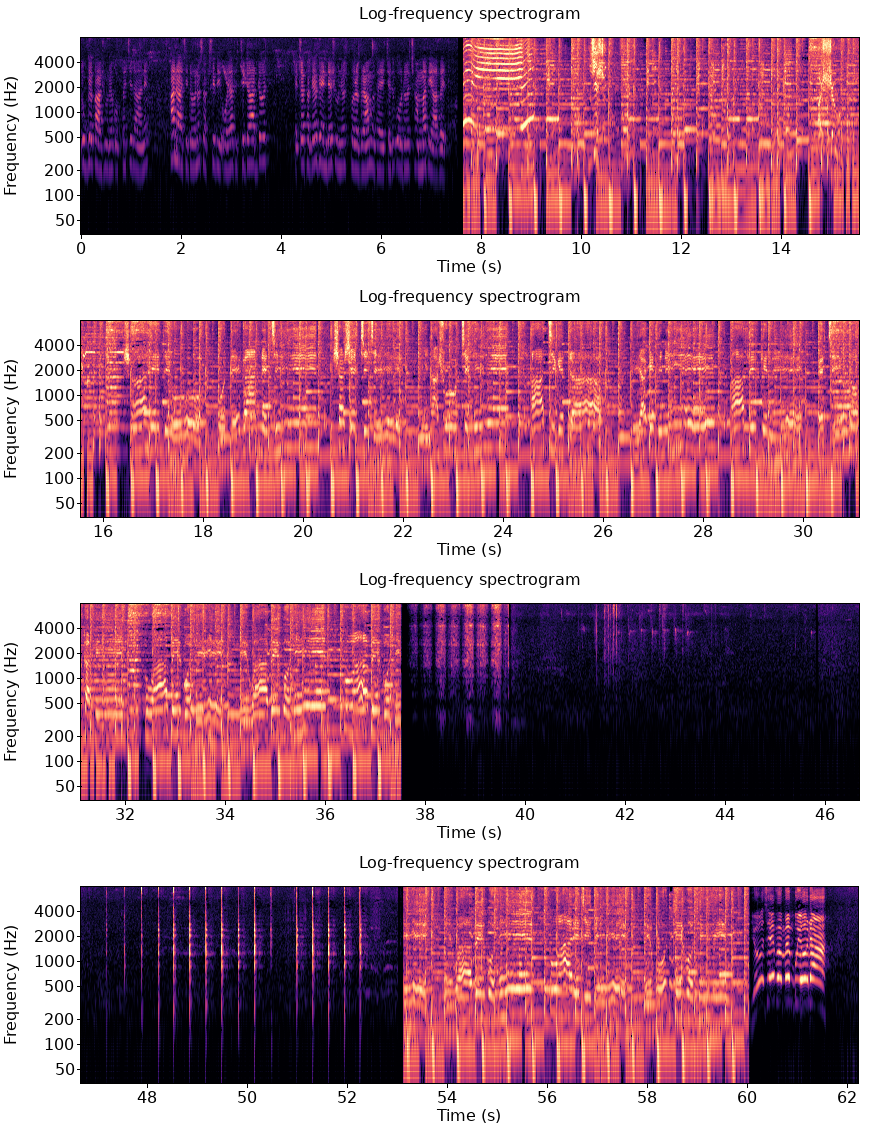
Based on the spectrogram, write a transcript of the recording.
xugge kaashuure qophechi daane anaati doono sabsibi oyatichi daaddoo cafage gendee shuunos proograamu ta'echati qoodooch hammati yaabet. Yes. paixão o hashshamu shaahete oo wodde gaannetiin shashechite inaashuuchite achi geddaa yaagetini.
